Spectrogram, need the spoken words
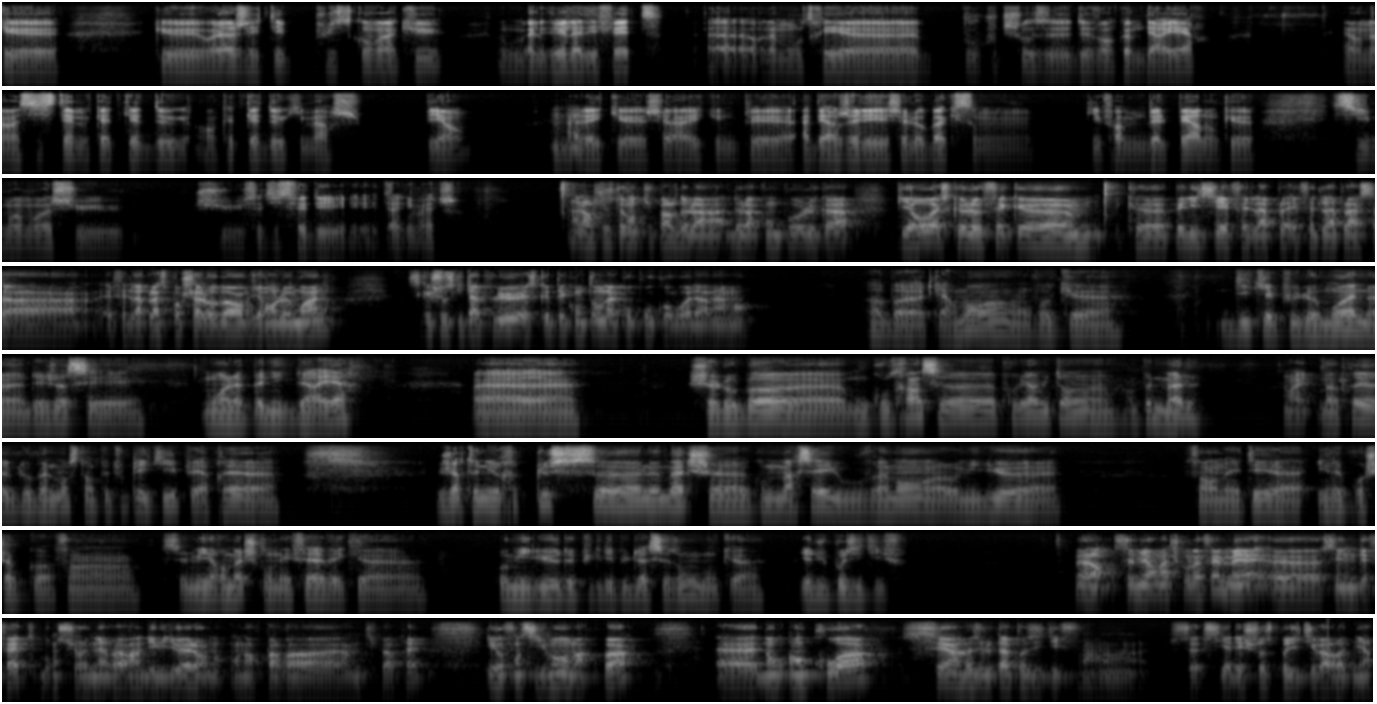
que voilà, j'ai été plus convaincu. Malgré la défaite, euh, on a montré beaucoup de choses devant comme derrière. Et on a un système 4-4-2 en 4-4-2 qui marche bien, Mhm. avec, euh, avec une paix- Abergel et Chaloba qui sont qui forment une belle paire. Donc euh, si moi moi je suis je suis satisfait des derniers matchs. Alors, justement, tu parles de la, de la compo, Lucas. Pierrot, est-ce que le fait que, que Pellissier ait fait de la, ait fait de la place à, ait fait de la place pour Chaloba environ le moine, c'est quelque chose qui t'a plu? Est-ce que tu es content de la compo qu'on voit dernièrement? Ah bah clairement, hein, on voit que dès qu'il n'y a plus le moine, euh, déjà c'est moins la panique derrière. Euh, Chaloba, euh, mon euh, première mi-temps, un peu de mal. Ouais. Mais après, globalement, c'était un peu toute l'équipe. Et après, j'ai retenu plus le match contre Marseille où vraiment au milieu, enfin, on a été irréprochable, quoi. Enfin, c'est le meilleur match qu'on ait fait avec au milieu depuis le début de la saison. Donc, il y a du positif. Alors, c'est le meilleur match qu'on a fait, mais euh, c'est une défaite. Bon, sur une erreur individuelle, on, en reparlera un petit peu après. Et offensivement, on ne marque pas. Euh, donc, en quoi c'est un résultat positif? Ce- S'il y a des choses positives à retenir.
